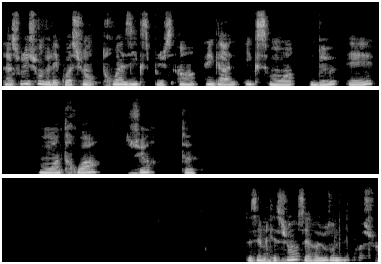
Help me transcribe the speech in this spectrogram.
La solution de l'équation 3x plus 1 égale x moins 2 et moins 3 sur 2. Deuxième question, c'est résoudre l'équation.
